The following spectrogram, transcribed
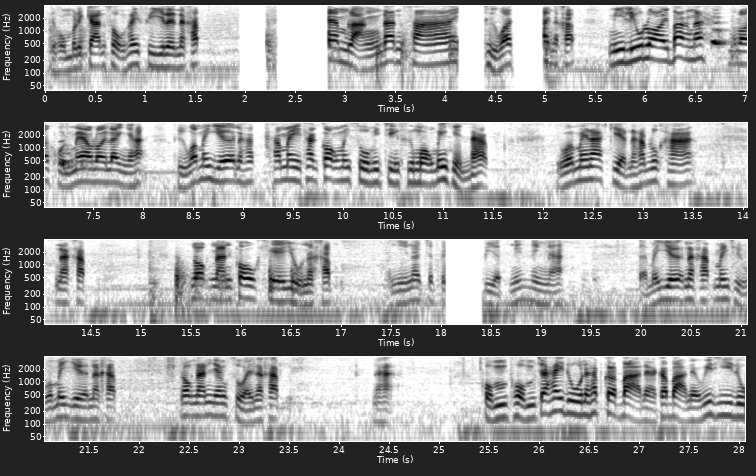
เดี๋ยวผมบริการส่งให้ฟรีเลยนะครับแก้มหลังด้านซ้าย ถือว่าใช่นะครับ มีริ้วรอยบ้างนะรอยขนแมวรอยอะไรอย่างเงี้ยฮะถือว่าไม่เยอะนะครับ ถ้าไม่ถ้ากล้องไม่ซูมจริงๆคือมองไม่เห็นนะครับ ถือว่าไม่น่าเกลียดนะครับ ลูกค้านะครับ นอกนั้นก็โอเคอยู่นะครับ อันนี้น่าจะเป็นเบียดนิดนึงนะฮะแต่ไม่เยอะนะครับ ไม่ถือว่าไม่เยอะนะครับ นอกนั้นยังสวยนะครับนะฮะ ผมผมจะให้ดูนะครับกระบะเนี่ยกระบะเนี่ยวิธีดู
